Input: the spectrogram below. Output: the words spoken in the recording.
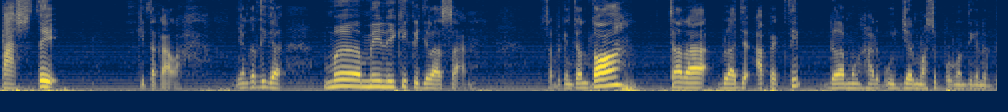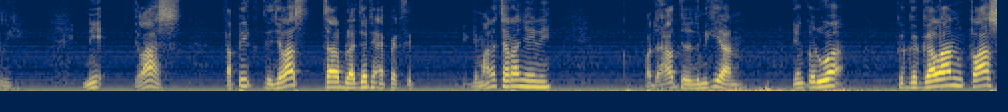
Pasti kita kalah. Yang ketiga, memiliki kejelasan. Saya berikan contoh cara belajar efektif dalam menghadapi ujian masuk perguruan tinggi negeri. Ini jelas, tapi tidak jelas cara belajar yang efektif. Gimana caranya ini? Padahal tidak demikian. Yang kedua, kegagalan kelas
